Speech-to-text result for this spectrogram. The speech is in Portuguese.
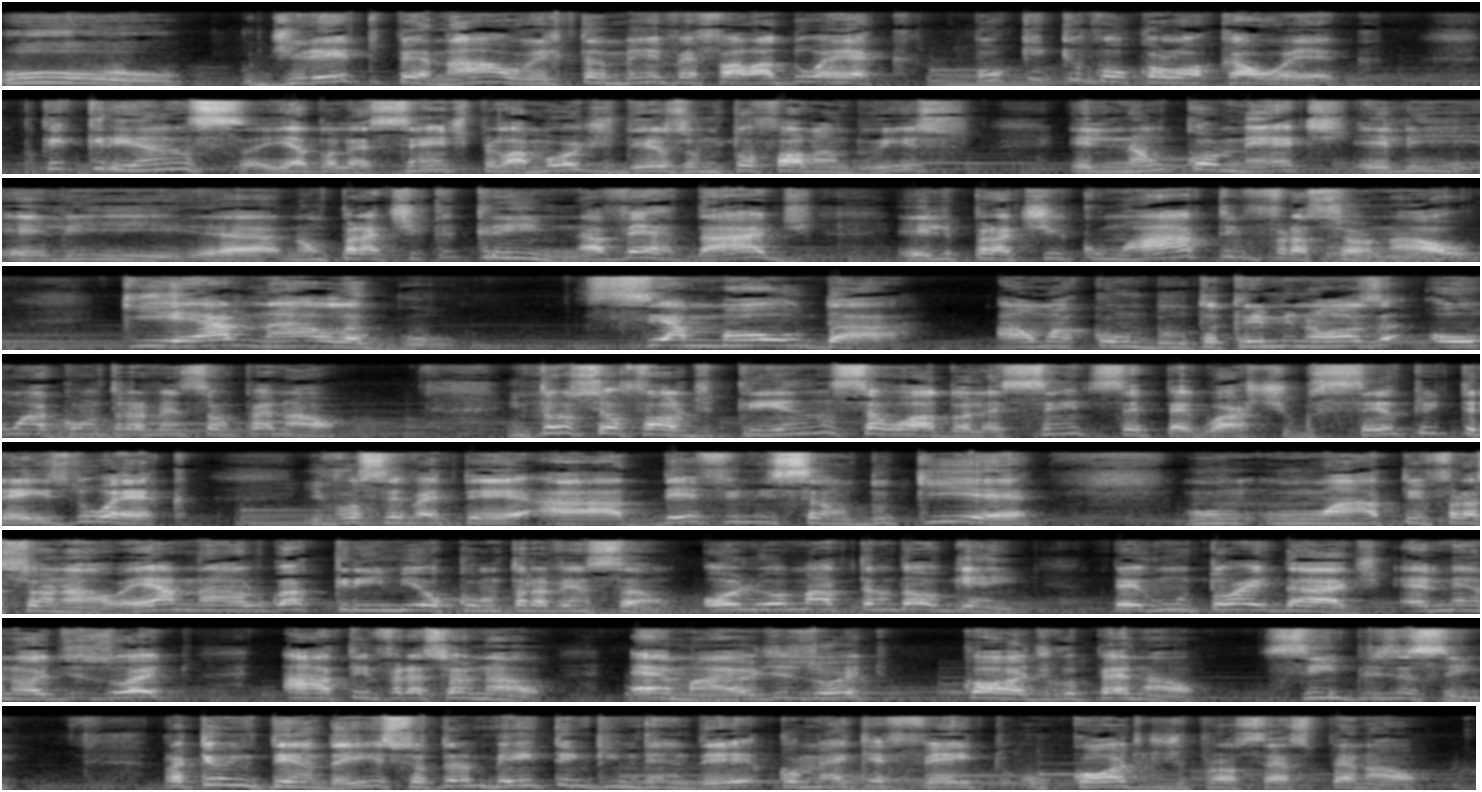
O, direito penal, ele também vai falar do ECA. Por que, que eu vou colocar o ECA? Porque criança e adolescente, pelo amor de Deus, eu não estou falando isso, ele não comete, ele, ele é, não pratica crime. Na verdade, ele pratica um ato infracional que é análogo, se amolda a uma conduta criminosa ou uma contravenção penal. Então, se eu falo de criança ou adolescente, você pega o artigo 103 do ECA e você vai ter a definição do que é um, um ato infracional. É análogo a crime ou contravenção. Olhou matando alguém perguntou a idade, é menor de 18, ato infracional, é maior de 18, Código Penal. Simples assim. Para que eu entenda isso, eu também tenho que entender como é que é feito o Código de Processo Penal.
